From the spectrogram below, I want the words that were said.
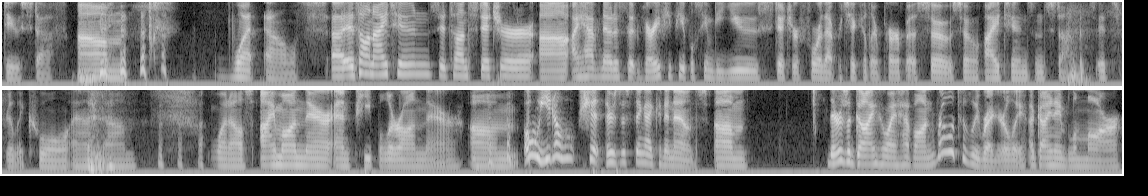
do stuff. Um, what else? Uh, it's on iTunes. It's on Stitcher. Uh, I have noticed that very few people seem to use Stitcher for that particular purpose. So, so iTunes and stuff. It's it's really cool. And um, what else? I'm on there, and people are on there. Um, oh, you know, shit. There's this thing I can announce. Um, there's a guy who I have on relatively regularly, a guy named Lamar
